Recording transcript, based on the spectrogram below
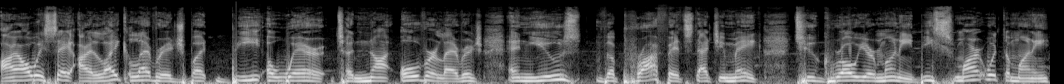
I always say I like leverage, but be aware to not over leverage and use the profits that you make to grow your money. Be smart with the money.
